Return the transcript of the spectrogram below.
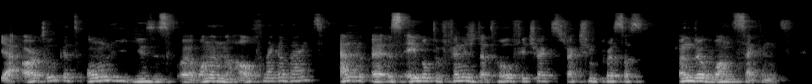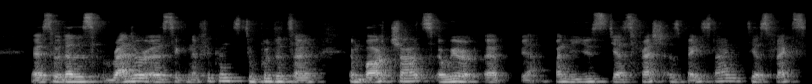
yeah, our toolkit only uses uh, one and a half megabytes and uh, is able to finish that whole feature extraction process under one second. Uh, so that is rather uh, significant to put it uh, in bar charts. we're yeah when we use TS Fresh as baseline, TS Flex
